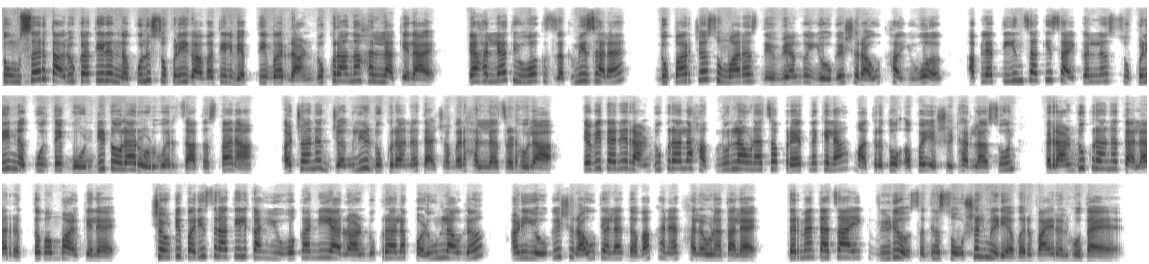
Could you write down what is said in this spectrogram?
तुमसर तालुक्यातील नकुल सुकळी गावातील व्यक्तीवर रानडुकरानं हल्ला केलाय. या हल्ल्यात युवक जखमी झालाय. दुपारच्या सुमारास दिव्यांग योगेश राऊत हा युवक आपल्या तीन चाकी सायकलनं सुकळी नकुल ते गोंडी टोला रोडवर जात असताना अचानक जंगली डुकरानं त्याच्यावर हल्ला चढवला. त्यावेळी त्याने रानडुकराला हाकलून लावण्याचा प्रयत्न केला मात्र तो अपयशी ठरला असून रानडुकरानं त्याला रक्तबंबाळ केलाय. शेवटी परिसरातील काही युवकांनी या रानडुकराला पळून लावलं. आणि योगेश राऊत याला दवाखान्यात हलवण्यात आलाय. दरम्यान त्याचा एक व्हिडिओ सध्या सोशल मीडियावर व्हायरल होत आहे.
